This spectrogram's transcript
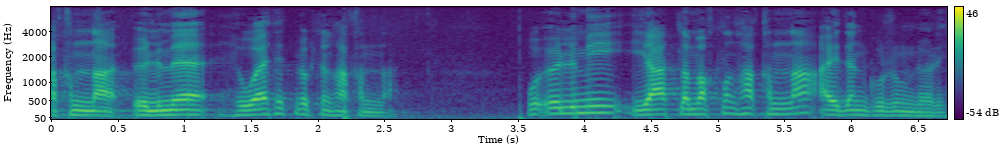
hakynda, ölüme höwes etmekligiň hakynda we ölümi ýatlamaklygyň hakynda aýdan gürrüňleri.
